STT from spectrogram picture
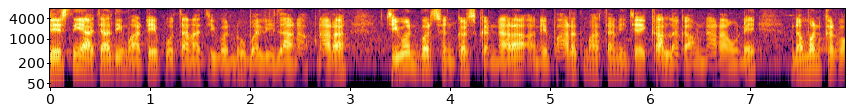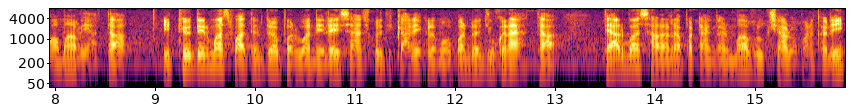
દેશની આઝાદી માટે પોતાના જીવનનું બલિદાન આપનારા, જીવનભર સંઘર્ષ કરનારા અને ભારત માતાની જયકાર લગાવનારાઓને નમન કરવામાં આવ્યા હતા. ઇઠ્યોતેરમાં સ્વાતંત્ર્ય પર્વને લઈ સાંસ્કૃતિક કાર્યક્રમો પણ રજૂ કરાયા હતા. ત્યારબાદ શાળાના પટાંગણમાં વૃક્ષારોપણ કરી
